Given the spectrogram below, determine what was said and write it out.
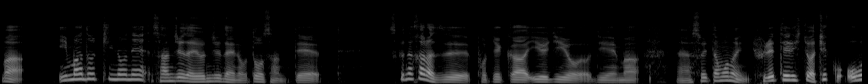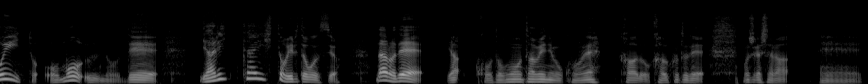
まあ今時のね30代40代のお父さんって少なからずポケカ、遊戯王、デュエマそういったものに触れている人は結構多いと思うのでやりたい人もいると思うんですよ。なのでいや子供のためにもこのねカードを買うことでもしかしたら、え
